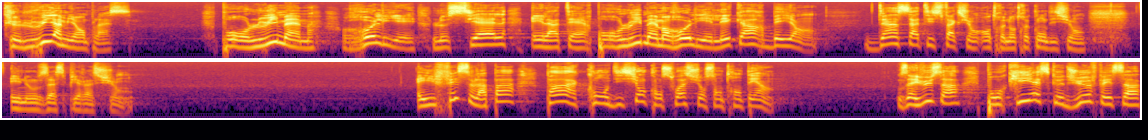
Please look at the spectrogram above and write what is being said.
que lui a mis en place pour lui-même relier le ciel et la terre, pour lui-même relier l'écart béant d'insatisfaction entre notre condition et nos aspirations. Et il fait cela pas, pas à condition qu'on soit sur son 31. Vous avez vu ça? Pour qui est-ce que Dieu fait ça?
